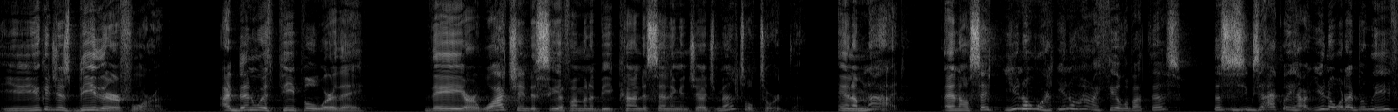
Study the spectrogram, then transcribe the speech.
You, you could just be there for them. I've been with people where they, they are watching to see if I'm going to be condescending and judgmental toward them. And I'm not. And I'll say, you know, where, you know how I feel about this? This is exactly how, you know what I believe?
